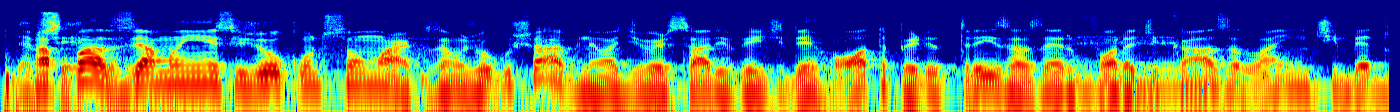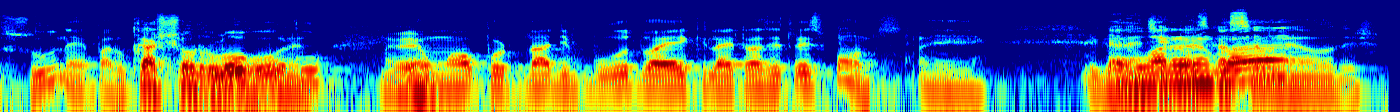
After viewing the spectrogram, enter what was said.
Deve ser. Rapaz, e amanhã esse jogo contra o São Marcos é um jogo chave, né? O adversário veio de derrota, perdeu 3 a 0 fora de casa, lá em Timbé do Sul, né? Para o Cachorro Cachorro, louco, Louco. né? É. É. uma oportunidade boa do AEC lá e trazer três pontos. É. E garantir o a classificação, né, deixa.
